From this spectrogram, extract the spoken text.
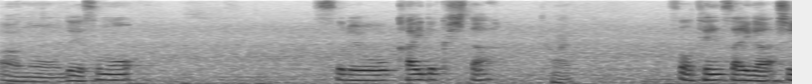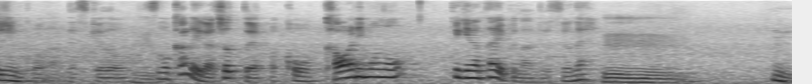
あのでそのそれを解読したはい。その天才が主人公なんですけど、ん。その彼がちょっとやっぱこう変わり者的なタイプなんですよね、うーんうん、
